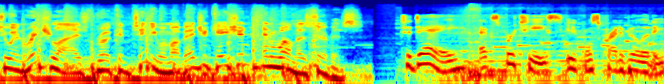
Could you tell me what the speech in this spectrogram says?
to enrich lives through a continuum of education and wellness service. Today, expertise equals credibility.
